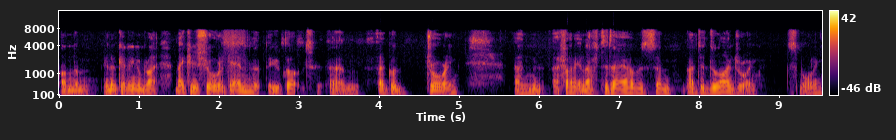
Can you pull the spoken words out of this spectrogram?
on them. You know, getting them right, making sure again that you've got um, a good drawing. And funny enough, today I was um, I did the line drawing this morning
